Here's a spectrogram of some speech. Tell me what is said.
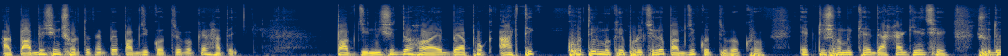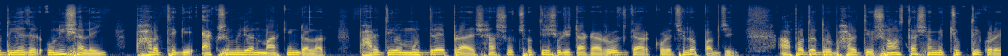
আর পাবলিশিং শর্ত থাকবে পাবজি কর্তৃপক্ষের হাতেই। পাবজি নিষিদ্ধ হওয়ায় ব্যাপক আর্থিক ক্ষতির মুখে পড়েছিল পাবজি কর্তৃপক্ষ। একটি সমীক্ষায় দেখা গিয়েছে, শুধু দুই হাজার উনিশ সালেই ভারত থেকে একশো মিলিয়ন মার্কিন ডলার ভারতীয় মুদ্রায় প্রায় সাতশো ছত্রিশ কোটি টাকা রোজগার করেছিল পাবজি। আপাতত ভারতীয় সংস্থার সঙ্গে চুক্তি করে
